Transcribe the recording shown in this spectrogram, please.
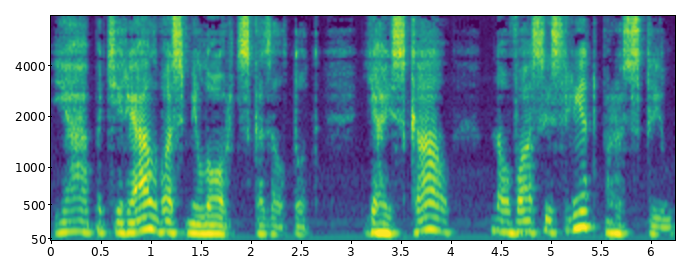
«Я потерял вас, милорд», — сказал тот. «Я искал, но вас и след простыл.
